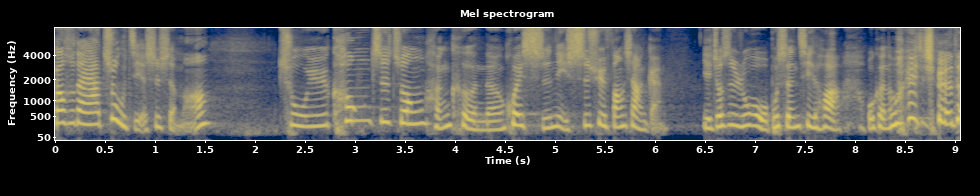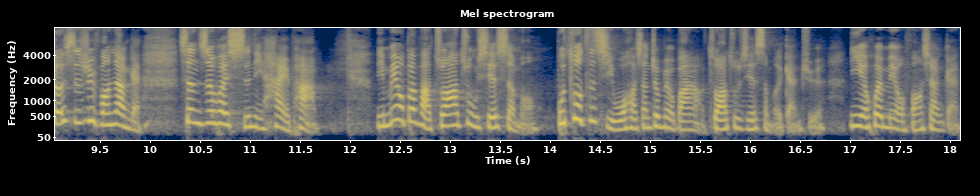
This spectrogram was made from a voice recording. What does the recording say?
告诉大家注解是什么？处于空之中，很可能会使你失去方向感。也就是，如果我不生气的话，我可能会 觉得失去方向感，甚至会使你害怕。你没有办法抓住些什么，不做自己，我好像就没有办法抓住些什么感觉。你也会没有方向感，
